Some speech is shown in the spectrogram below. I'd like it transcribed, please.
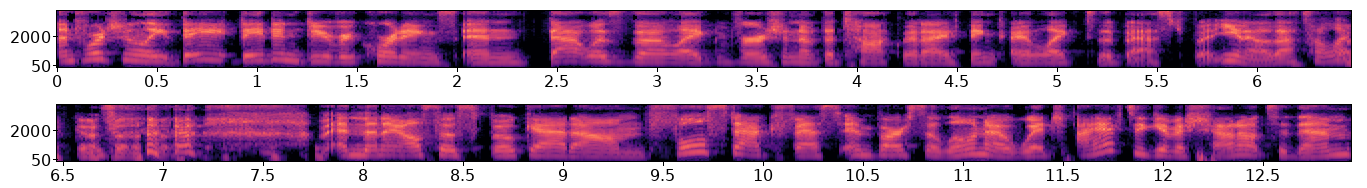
unfortunately they they didn't do recordings, and that was the like version of the talk that I think I liked the best. But you know, that's how life goes. and then I also spoke at um, Full Stack Fest in Barcelona, which I have to give a shout out to them.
